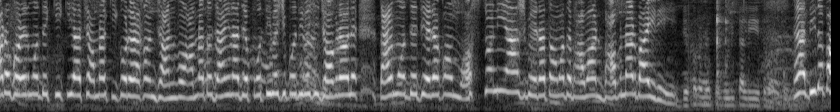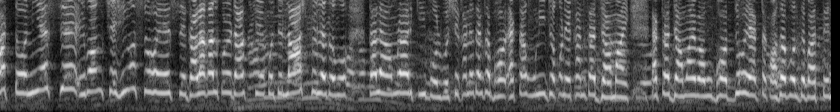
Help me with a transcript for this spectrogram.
আরও ঘরের মধ্যে কি কি আছে আমরা কি করে এখন জানব? আমরা তো জানি না যে প্রতিবেশী প্রতিবেশী ঝগড়া হলে তার মধ্যে যে এরকম অস্ত্র নিয়ে আসবে এটা তো আমাদের ভাবান ভাবনার বাইরে। হ্যাঁ দিতে পারতো। নিয়ে এসছে এবং সে হিংস্র হয়ে এসছে গালাগাল করে ডাকছে বলছে লাস্ট ফেলে দেবো। তাহলে আমরা আর কি বলব? সেখানে তো একটা একটা উনি যখন এখানকার জামাই একটা জামাই বাবু ভদ্র হয়ে একটা কথা বলতে পারতেন।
